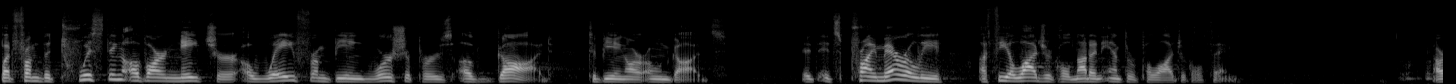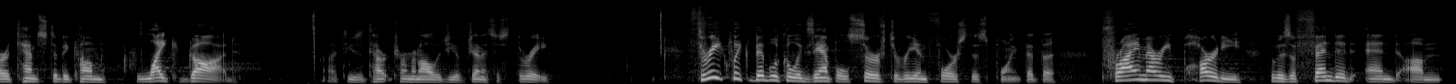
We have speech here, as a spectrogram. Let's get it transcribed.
but from the twisting of our nature away from being worshipers of God to being our own gods. It, it's primarily a theological, not an anthropological thing our attempts to become like God, uh, to use the ter- terminology of Genesis 3. Three quick biblical examples serve to reinforce this point that the primary party who is offended and, um,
